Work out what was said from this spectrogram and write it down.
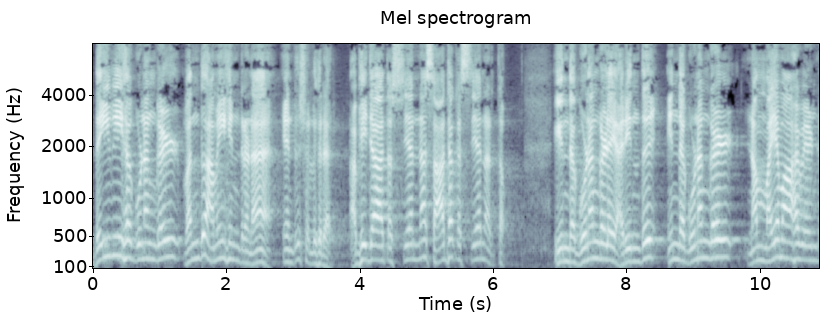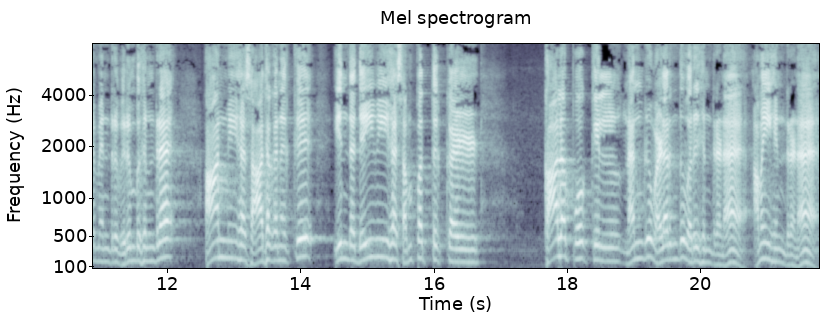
தெய்வீக குணங்கள் வந்து அமைகின்றன என்று சொல்லுகிறார். அபிஜாத்தஸ்யன்னா சாதகசியன் அர்த்தம். இந்த குணங்களை அறிந்து இந்த குணங்கள் நம் மயமாக வேண்டும் என்று விரும்புகின்ற ஆன்மீக சாதகனுக்கு இந்த தெய்வீக சம்பத்துக்கள் காலப்போக்கில் நன்கு வளர்ந்து வருகின்றன அமைகின்றன.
